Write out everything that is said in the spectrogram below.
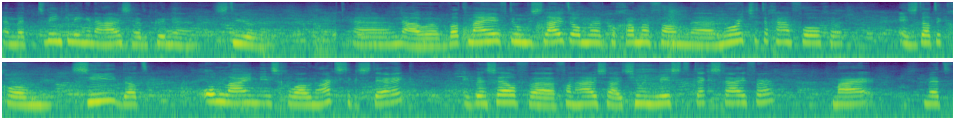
en met twinkelingen naar huis hebben kunnen sturen. Uh, nou, eh, wat mij heeft doen besluiten om het programma van uh, Noortje te gaan volgen, is dat ik gewoon zie dat online is gewoon hartstikke sterk. Ik ben zelf van huis uit journalist, tekstschrijver, maar met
